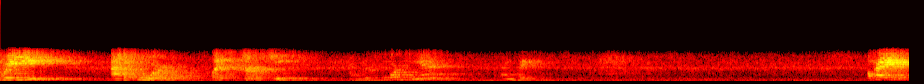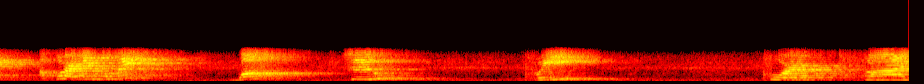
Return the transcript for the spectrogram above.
three, and four. Let's start with number four here. And this. Okay, a Tory movie. One, two, three, four, five,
